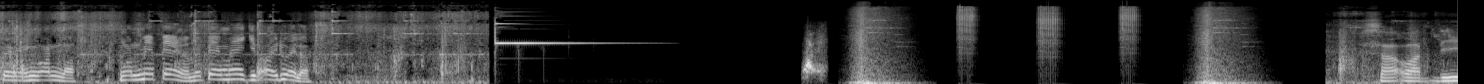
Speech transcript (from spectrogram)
เป็นไงงอนเหรองอนแม่แป้งเหรอแม่แป้งไม่ให้กินอ้อยด้วยเหรอสวัสดี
